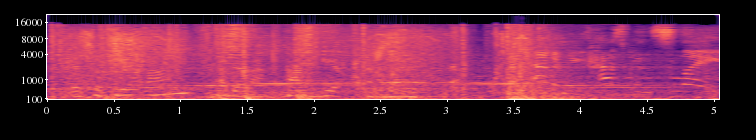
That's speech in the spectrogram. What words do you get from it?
Kesetiaan adalah target terbaik. An enemy has been slain.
